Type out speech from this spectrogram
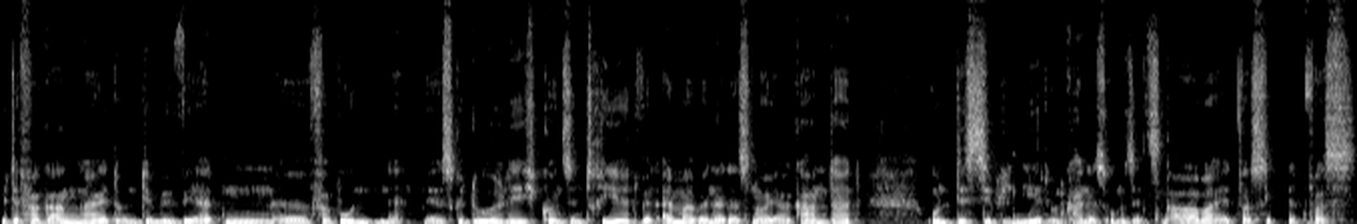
mit der Vergangenheit und dem Bewährten äh, verbunden. Er ist geduldig, konzentriert, wird einmal, wenn er das Neue erkannt hat und diszipliniert und kann es umsetzen, aber etwas, etwas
